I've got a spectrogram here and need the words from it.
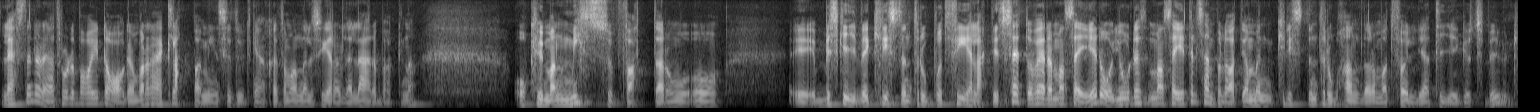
Läste ni det? Jag tror det var i dagen, var det här Klappaminstitut kanske som analyserade läroböckerna. Och hur man missuppfattar och, och Eh, beskriver kristen tro på ett felaktigt sätt. Och vad är det man säger då? Jo, man säger till exempel att ja, men kristen tro handlar om att följa tio Guds bud.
